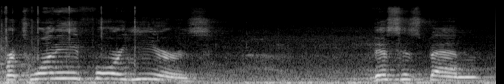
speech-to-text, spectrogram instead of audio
For 24 years, this has been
